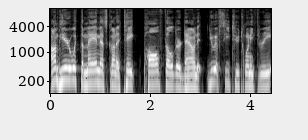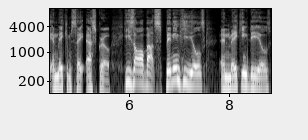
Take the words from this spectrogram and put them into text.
I'm here with the man that's going to take Paul Felder down at UFC 223 and make him say escrow. He's all about spinning heels and making deals.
